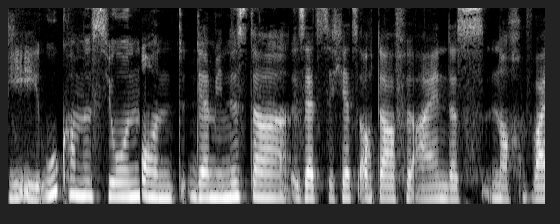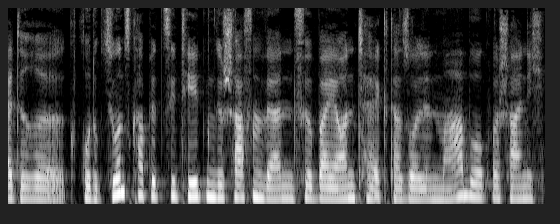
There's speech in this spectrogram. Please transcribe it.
die EU-Kommission. Und der Minister setzt sich jetzt auch dafür ein, dass noch weitere Produktionskapazitäten geschaffen werden für BioNTech. Da soll in Marburg wahrscheinlich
